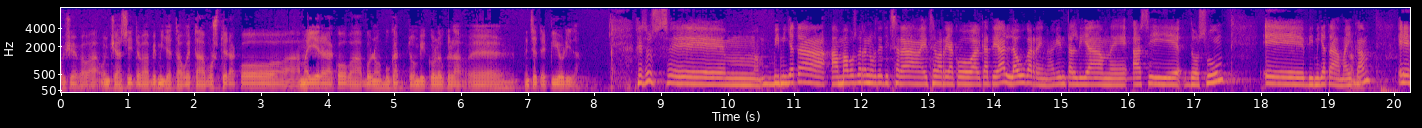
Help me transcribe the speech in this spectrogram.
hoxe, ba, ba, ontsa zite, ba, 2008 bosterako, amaierarako, ba, bueno, bukatu onbiko leukela, e, pentsete epi hori da. Jesus, eh, 2008 urtetik zara Etxebarriako alkatea, laugarren agintaldian eh, hasi dozu, eh, 2008 Eh,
